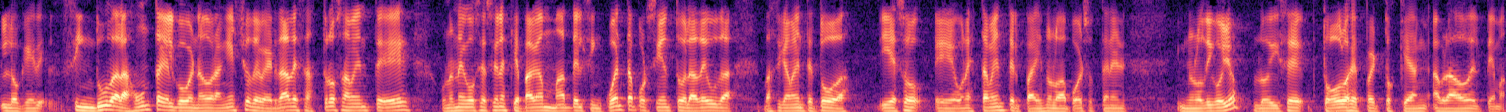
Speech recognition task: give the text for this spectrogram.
lo que sin duda la Junta y el gobernador han hecho de verdad desastrosamente es unas negociaciones que pagan más del 50% de la deuda, básicamente toda. Y eso, eh, honestamente, el país no lo va a poder sostener. Y no lo digo yo, lo dice todos los expertos que han hablado del tema.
